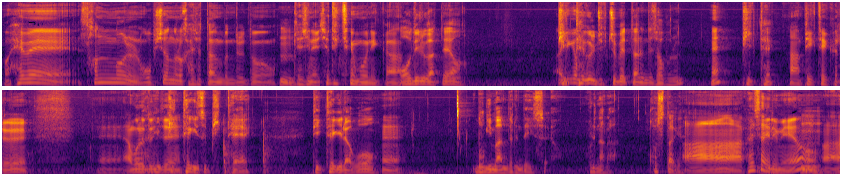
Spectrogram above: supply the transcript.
뭐 해외 선물 옵션으로 가셨다는 분들도 음. 계시네요. 채팅창 보니까. 어디를 갔대요? 아, 빅텍을 줍줍했다는데 저분은 네? 빅텍. 아 빅테크를. 네, 아무래도 아니, 이제. 빅텍 있어 빅텍 빅텍이라고 네. 무기 만드는 데 있어요 우리나라 코스닥에 아 회사 이름이에요. 음. 아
